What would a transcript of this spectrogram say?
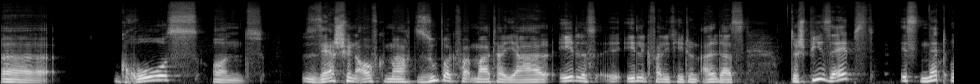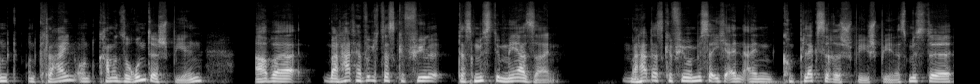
äh, groß und sehr schön aufgemacht, super Material, edles, edle Qualität und all das. Das Spiel selbst ist nett und, und klein und kann man so runterspielen, aber man hat halt wirklich das Gefühl, das müsste mehr sein. Man hat das Gefühl, man müsste eigentlich ein, ein komplexeres Spiel spielen. Es müsste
